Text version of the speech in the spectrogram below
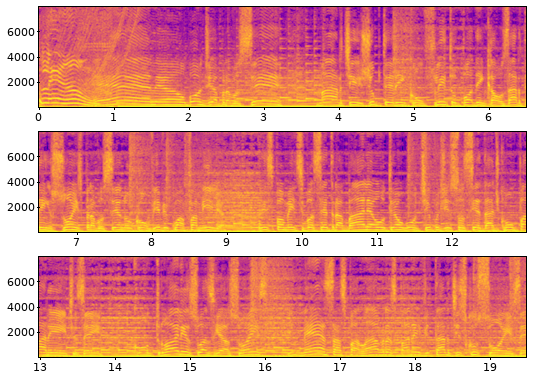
Leão. É, Leão, bom dia pra você. Marte e Júpiter em conflito podem causar tensões para você no convívio com a família, principalmente se você trabalha ou tem algum tipo de sociedade com parentes, hein? Controle suas reações e meça as palavras para evitar discussões, hein?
